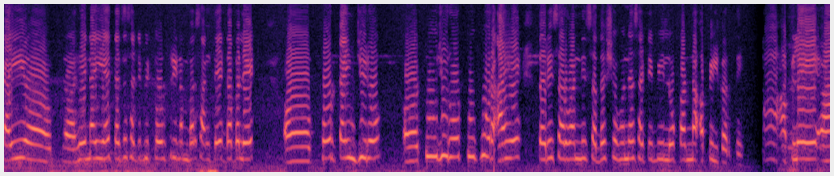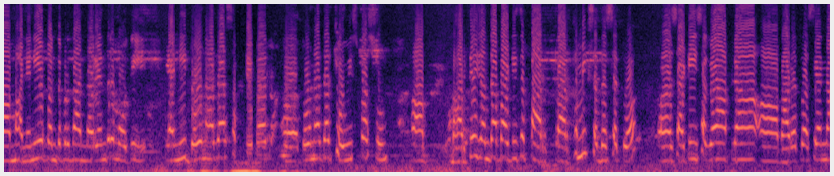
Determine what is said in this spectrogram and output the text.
काही हे नाही आहे त्याच्यासाठी मी टोल फ्री नंबर सांगते. Double eight four time zero two zero two four आहे तरी सर्वांनी सदस्य होण्यासाठी मी लोकांना अपील करते. आपले माननीय पंतप्रधान नरेंद्र मोदी यांनी दोन हजार सप्टेंबर दोन हजार चोवीसपासून भारतीय जनता पार्टीचं पार प्राथमिक सदस्यत्वसाठी सगळ्या आपल्या भारतवासियांना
